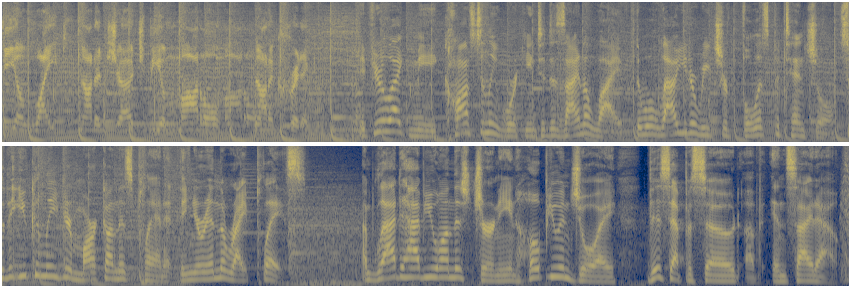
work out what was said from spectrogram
be a light, not a judge. Be a model, not a critic. If you're like me, constantly working to design a life that will allow you to reach your fullest potential so that you can leave your mark on this planet, then you're in the right place. I'm glad to have you on this journey and hope you enjoy this episode of Insight Out.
